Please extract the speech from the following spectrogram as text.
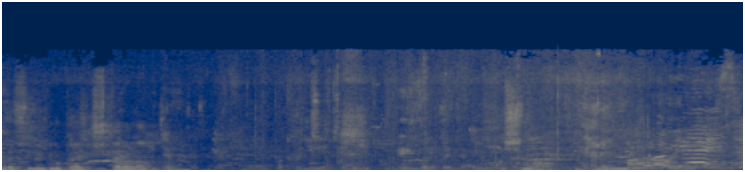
prosimy grupę 4 lat. Zęby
